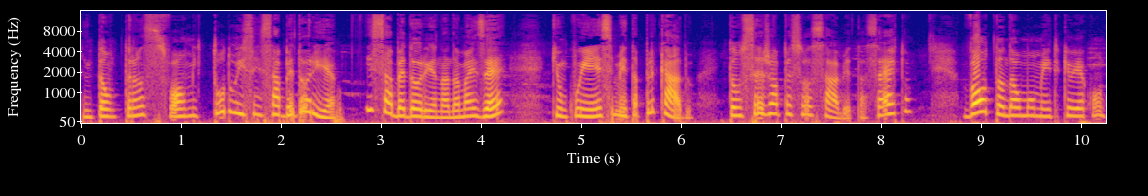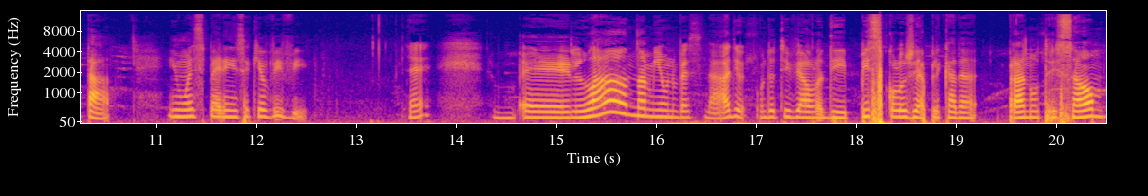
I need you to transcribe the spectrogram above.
Então transforme tudo isso em sabedoria. E sabedoria nada mais é que um conhecimento aplicado. Então seja uma pessoa sábia, tá certo? Voltando ao momento que eu ia contar, em uma experiência que eu vivi. Né? É, lá na minha universidade, onde eu tive aula de psicologia aplicada para nutrição,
